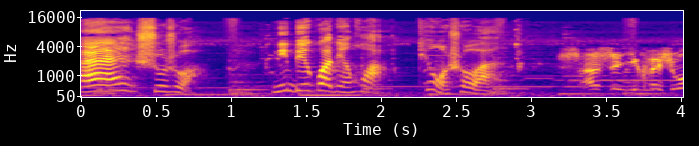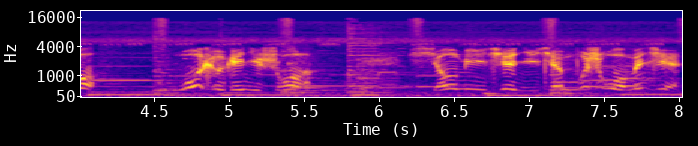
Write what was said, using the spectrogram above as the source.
哎，叔叔，您别挂电话，听我说完。啥事你快说，我可给你说了，小米欠你钱不是我们欠，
